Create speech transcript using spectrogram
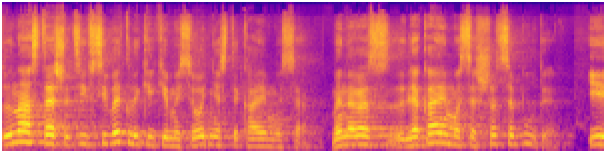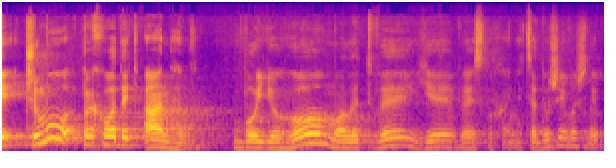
до нас теж оці всі виклики, які ми сьогодні стикаємося. Ми не лякаємося, що це буде. І чому приходить ангел? Бо його молитви є вислухані. Це дуже важливо.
